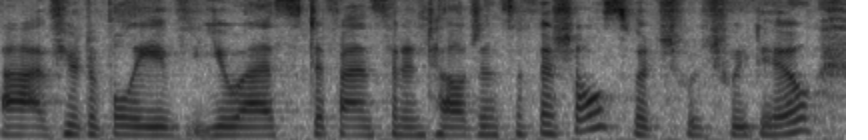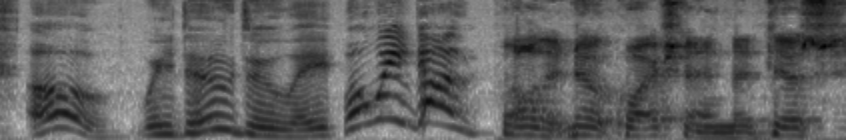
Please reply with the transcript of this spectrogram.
uh, if you're to believe U.S. defense and intelligence officials, which which we do. Oh, we do, do we? Well, we don't. Well, there's no question that this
